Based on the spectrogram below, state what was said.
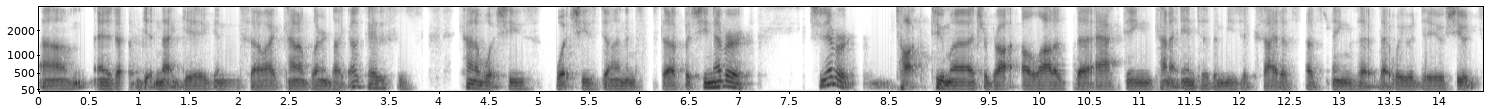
um, ended up getting that gig, and so I kind of learned like, okay, this is kind of what she's what she's done and stuff but she never she never talked too much or brought a lot of the acting kind of into the music side of, of things that, that we would do. She would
